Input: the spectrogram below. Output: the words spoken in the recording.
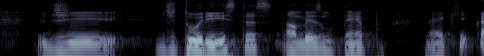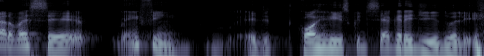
de de turistas ao mesmo tempo, né? Que o cara vai ser, enfim, ele corre o risco de ser agredido ali.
